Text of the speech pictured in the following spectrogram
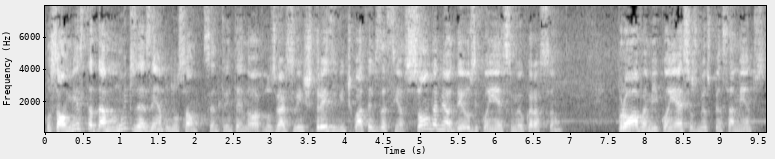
O salmista dá muitos exemplos no Salmo 139. Nos versos 23 e 24 ele diz assim: Sonda-me, ó Deus, e conhece o meu coração. Prova-me e conhece os meus pensamentos,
